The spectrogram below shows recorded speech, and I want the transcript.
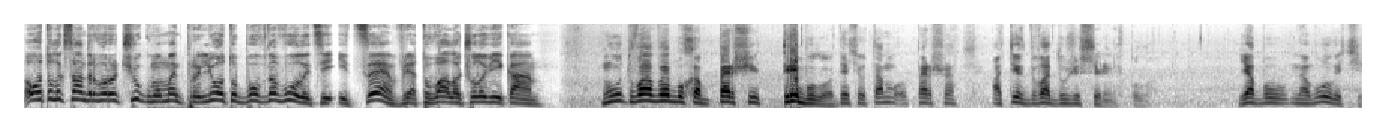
А от Олександр Ворочук в момент прильоту був на вулиці, і це врятувало чоловіка. Ну, два вибуха, перші три було, десь там перша, а тих два дуже сильних було. Я був на вулиці,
